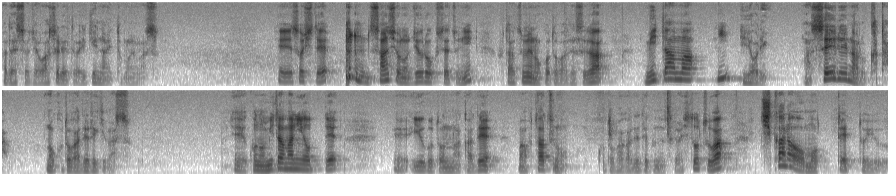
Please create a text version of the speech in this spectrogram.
私たちは忘れてはいけないと思います。えー、そして 3章の16節に2つ目の言葉ですが「御霊により」まあ、聖霊なる方のことが出てきます。えー、この御霊によって、えー、いうことの中で、まあ、2つの言葉が出てくるんですが一つは「力を持って」という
